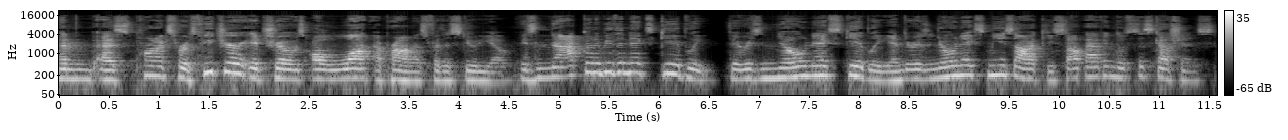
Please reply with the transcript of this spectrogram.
And as Ponoc's first feature, it shows a lot of promise for the studio. It's not going to be the next Ghibli. There is no next Ghibli, and there is no next Miyazaki. Stop having those discussions.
